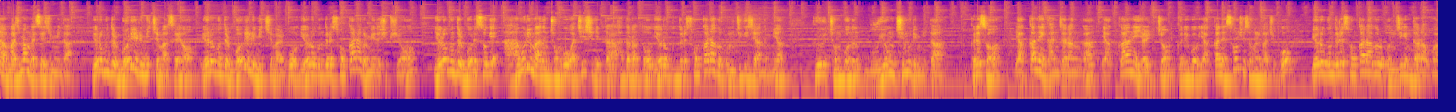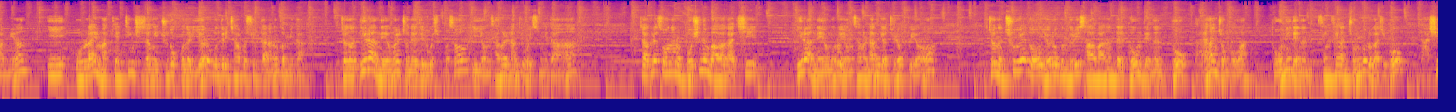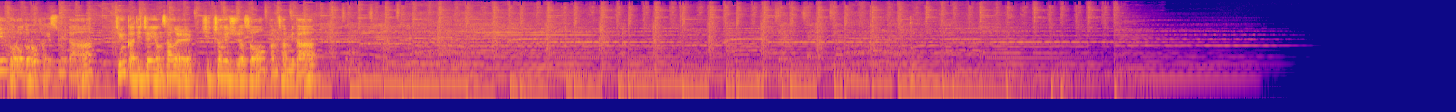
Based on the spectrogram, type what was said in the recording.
자, 마지막 메시지입니다. 여러분들 머리를 믿지 마세요. 여러분들 머리를 믿지 말고 여러분들의 손가락을 믿으십시오. 여러분들 머릿속에 아무리 많은 정보와 지식이 있다 하더라도 여러분들의 손가락을 움직이지 않으면 그 정보는 무용지물입니다. 그래서 약간의 간절함과 약간의 열정 그리고 약간의 성실성을 가지고 여러분들의 손가락을 움직인다라고 하면 이 온라인 마케팅 시장의 주도권을 여러분들이 잡을 수 있다는 겁니다. 저는 이러한 내용을 전해드리고 싶어서 이 영상을 남기고 있습니다. 자, 그래서 오늘은 보시는 바와 같이 이러한 내용으로 영상을 남겨드렸고요. 저는 추후에도 여러분들이 사업하는데 도움되는 더욱 다양한 정보와 돈이 되는 생생한 정보를 가지고 다시 돌아오도록 하겠습니다. 지금까지 제 영상을 시청해 주셔서 감사합니다.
